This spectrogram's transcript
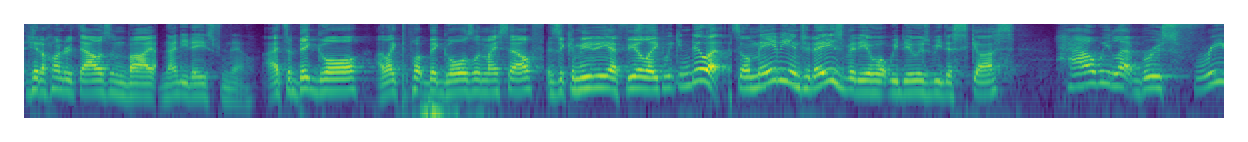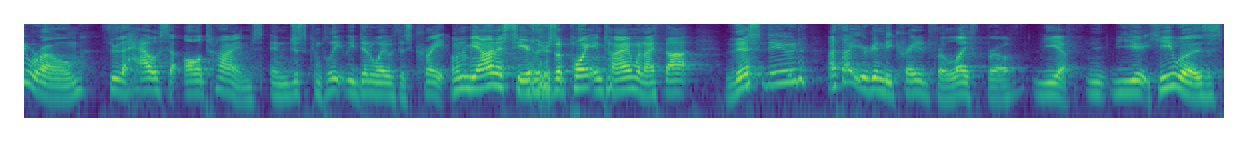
hit 100,000 by 90 days from now. That's a big goal. I like to put big goals on myself. As a community, I feel like we can do it. So maybe in today's video, what we do is we discuss how we let Bruce free roam through the house at all times and just completely did away with his crate. I'm to be honest here. There's a point in time when I thought, this dude, I thought you were gonna be crated for life, bro. Yeah, he was,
